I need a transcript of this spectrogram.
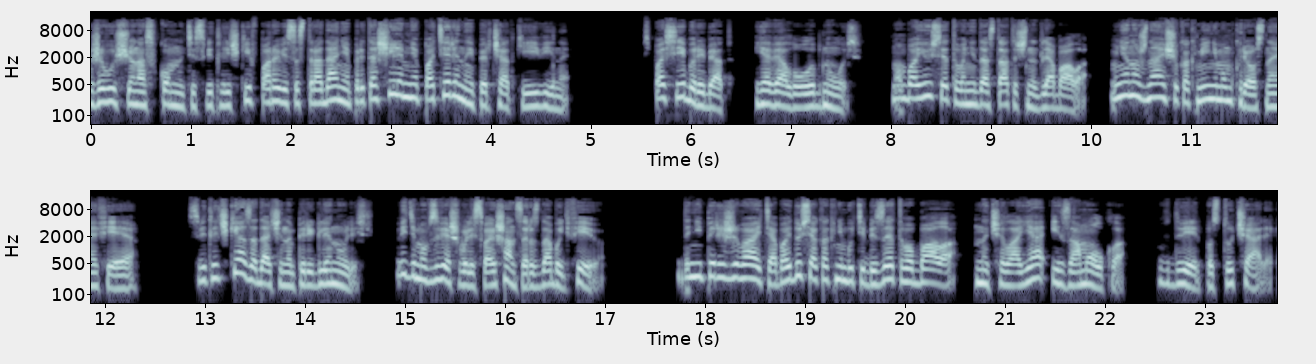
Живущие у нас в комнате светлячки в порыве сострадания притащили мне потерянные перчатки и вины. «Спасибо, ребят», я вяло улыбнулась. Но, боюсь, этого недостаточно для бала. Мне нужна еще как минимум крестная фея. Светлячки озадаченно переглянулись. Видимо, взвешивали свои шансы раздобыть фею. «Да не переживайте, обойдусь я как-нибудь и без этого бала», — начала я и замолкла. В дверь постучали.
